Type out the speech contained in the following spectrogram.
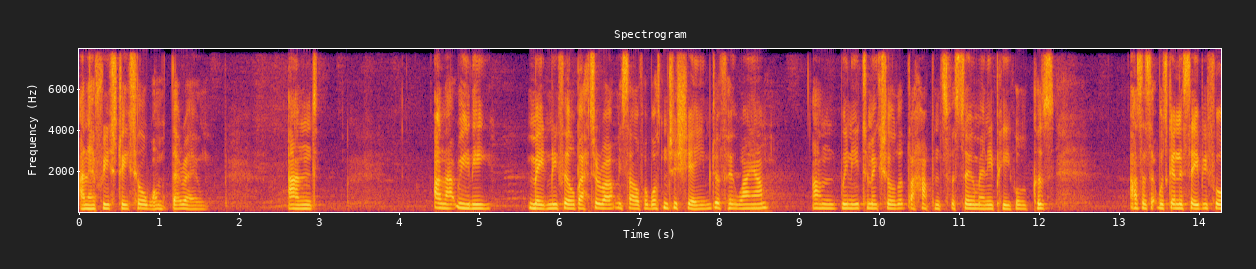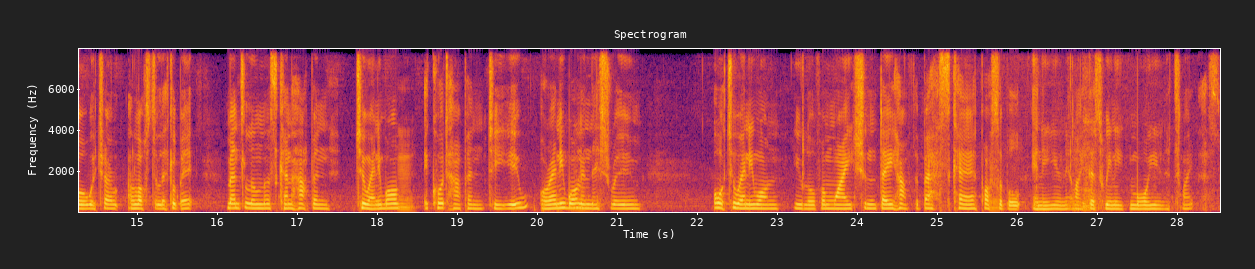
and every street will want their own. And, and that really made me feel better about myself. I wasn't ashamed of who I am. And we need to make sure that that happens for so many people because, as I was going to say before, which I, I lost a little bit, mental illness can happen to anyone. Mm. It could happen to you or anyone mm. in this room or to anyone you love and why shouldn't they have the best care possible in a unit like this? We need more units like this.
